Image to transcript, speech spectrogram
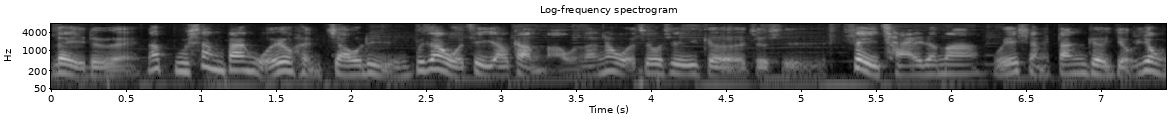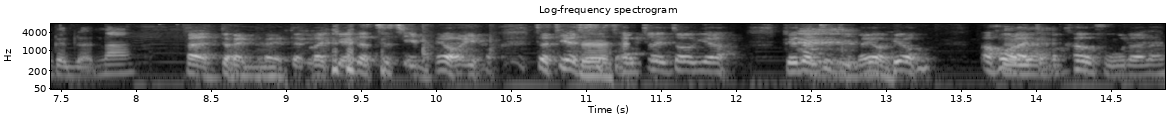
累，对不对？那不上班我又很焦虑，我不知道我自己要干嘛。我难道我就是一个就是废柴了吗？我也想当个有用的人 呐。对对对对，我觉得自己没有用，这件事才最重要。觉得自己没有用，那后来怎么克服的呢？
